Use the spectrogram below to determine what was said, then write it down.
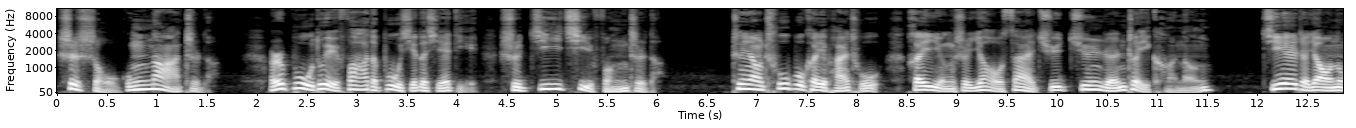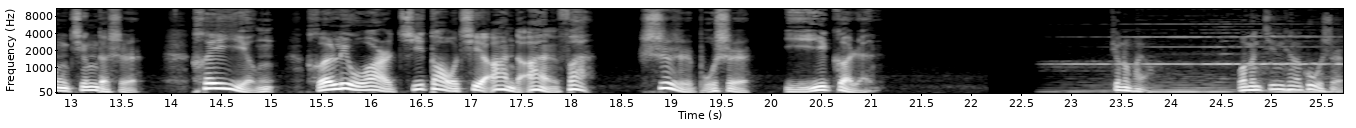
是手工纳制的，而部队发的布鞋的鞋底是机器缝制的。这样初步可以排除黑影是要塞区军人这一可能。接着要弄清的是，黑影和六二七盗窃案的案犯。是不是一个人？听众朋友，我们今天的故事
